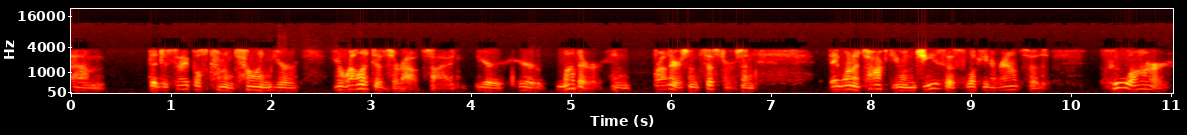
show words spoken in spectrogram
um, the disciples come and tell him, "Your your relatives are outside, your your mother and brothers and sisters, and they want to talk to you." And Jesus, looking around, says, "Who are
